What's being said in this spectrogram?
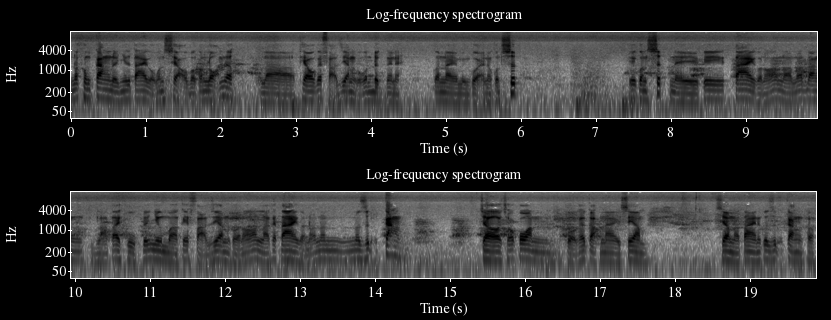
Nó không căng được như tai của con sẹo và con lõm đâu. Là theo cái phả gen của con đực này này, con này mình gọi là con sứt. Cái con sứt này, cái tai của nó là nó đang là tai cụp đấy, nhưng mà cái phả gen của nó là cái tai của nó nó nó dựng căng. Chờ cho con của cái cặp này xem xem là tai nó có dựng căng không.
